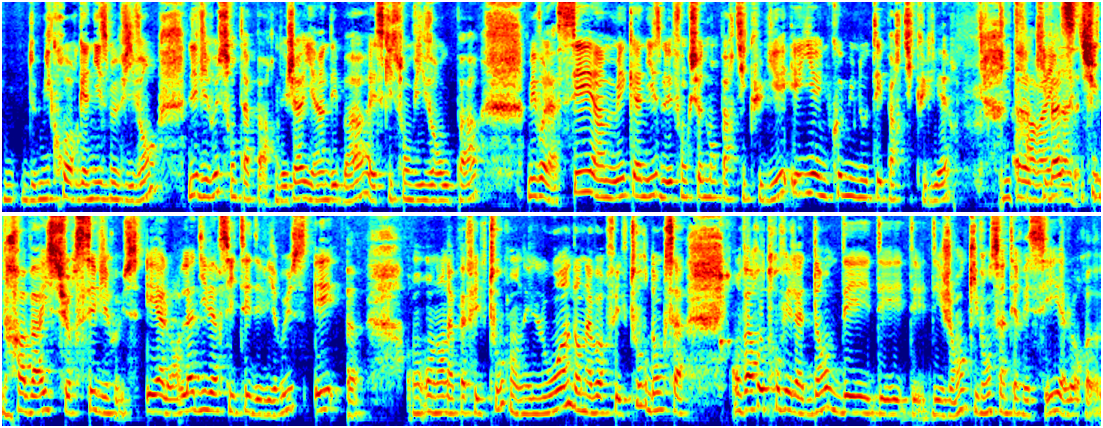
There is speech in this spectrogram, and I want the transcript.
de micro-organismes vivants, les virus sont à part. Déjà, il y a un débat, est-ce qu'ils sont vivants ou pas Mais voilà, c'est un mécanisme de fonctionnement particulier et il y a une communauté particulière qui, euh, qui, travaille sur ces virus. Et alors, la diversité des virus, et euh, on n'en a pas fait le tour, on est loin d'en avoir fait le tour, donc ça, on va retrouver là-dedans des, des, des, gens qui vont s'intéresser alors euh,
